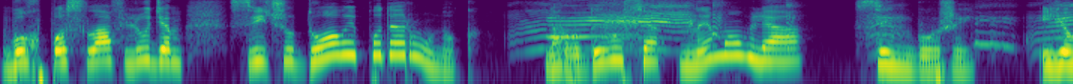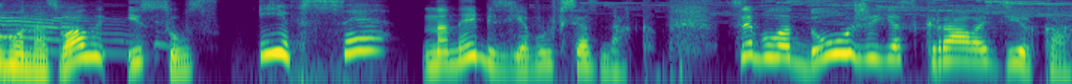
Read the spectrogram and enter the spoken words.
Бог послав людям свій чудовий подарунок. Народилося немовля, син Божий, і його назвали Ісус. і все. На небі з'явився знак. Це була дуже яскрава зірка.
